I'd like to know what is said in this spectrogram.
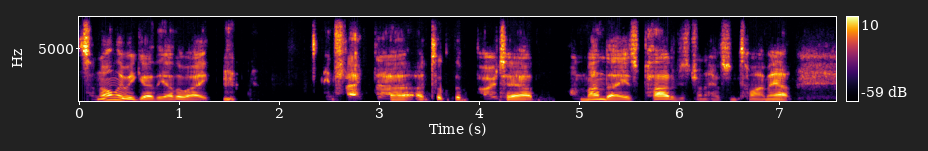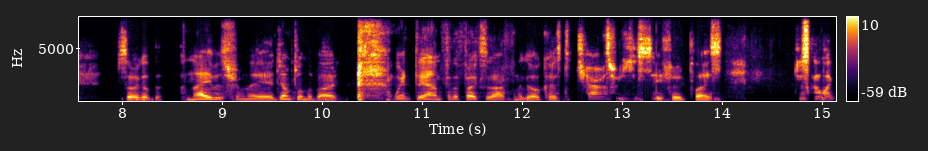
So normally we go the other way. In fact, uh, I took the boat out on Monday as part of just trying to have some time out. So I got the, the neighbours from there, jumped on the boat, went down for the folks that are from the Gold Coast to Charis, which is a seafood place. Just got like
